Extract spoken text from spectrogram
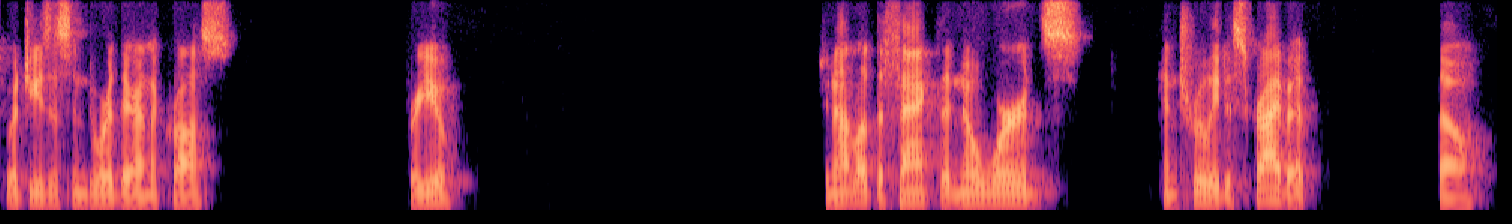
to what Jesus endured there on the cross for you. Do not let the fact that no words can truly describe it, though,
